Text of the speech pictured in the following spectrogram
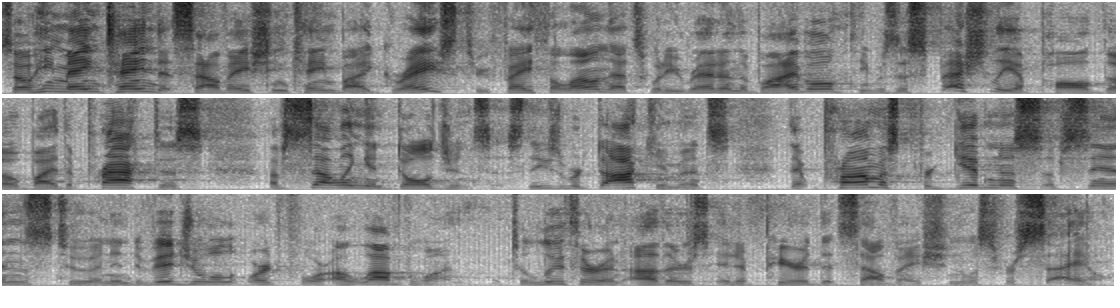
So he maintained that salvation came by grace through faith alone. That's what he read in the Bible. He was especially appalled, though, by the practice of selling indulgences. These were documents that promised forgiveness of sins to an individual or for a loved one. To Luther and others, it appeared that salvation was for sale.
